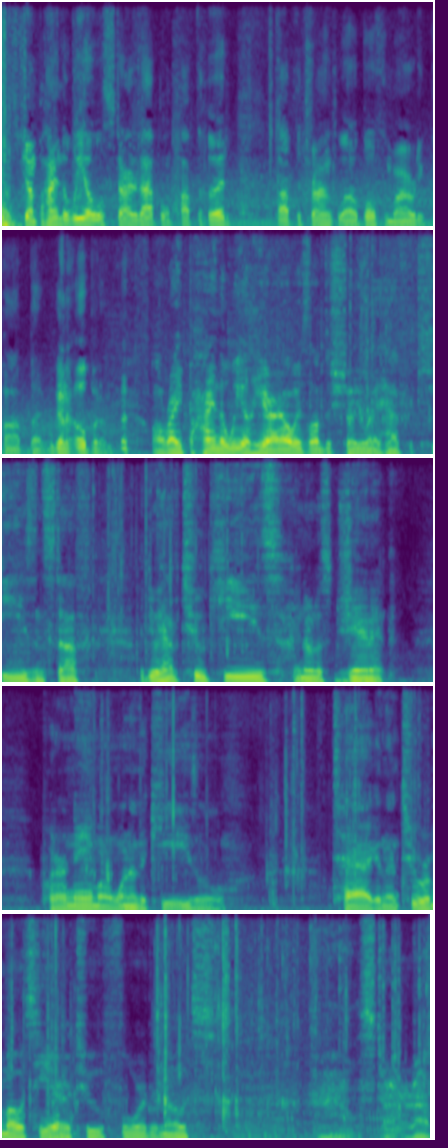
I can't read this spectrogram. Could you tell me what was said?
let's jump behind the wheel. We'll start it up. We'll pop the hood, pop the trunk. Well, both of them are already popped, but we're gonna open them. All right, behind the wheel here, I always love to show you what I have for keys and stuff. I do have two keys. I noticed Janet put her name on one of the keys, a little tag, and then two remotes here, two Ford remotes. We'll start her up.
